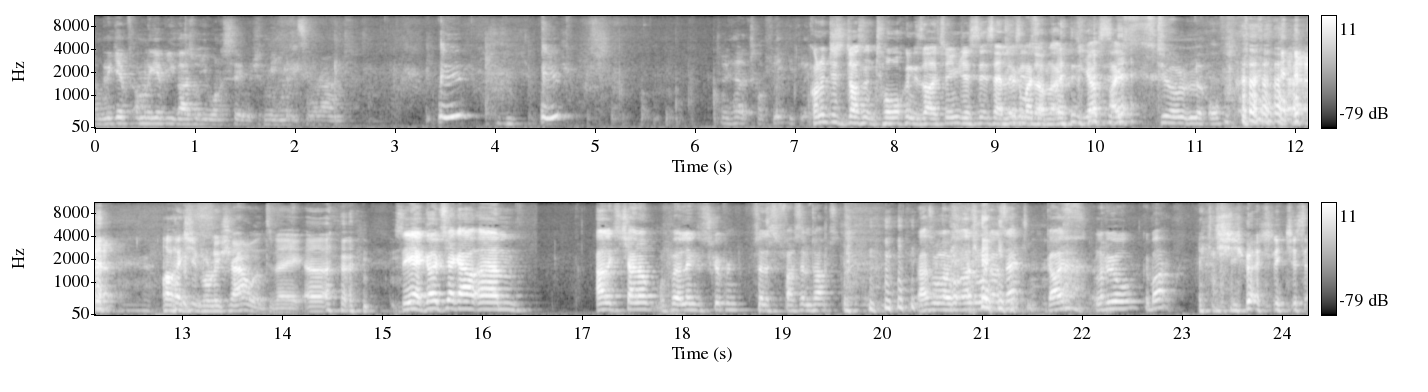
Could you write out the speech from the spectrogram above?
I'm gonna give I'm gonna give you guys what you want to see, which is me mincing around. Your head looks completely bleak. Conor just doesn't talk in his live stream. Just sits there. I look at myself like, himself. I still look awful. I should probably shower today. Uh, So yeah, go check out um, Alex's channel. We'll put a link in the description. Said this five, seven times. that's all. I, that's all I gotta say, guys. I love you all. Goodbye. did you actually just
